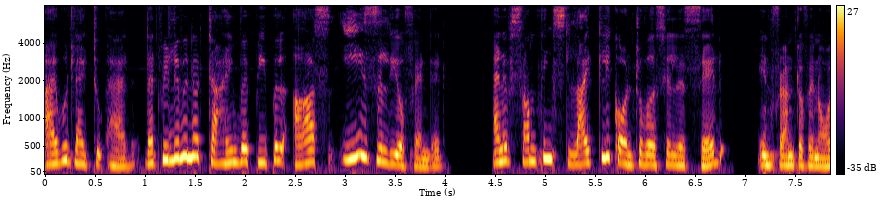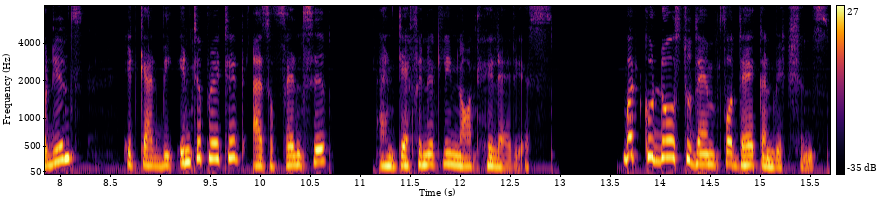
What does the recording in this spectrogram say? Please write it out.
I would like to add that we live in a time where people are easily offended, and if something slightly controversial is said in front of an audience, it can be interpreted as offensive and definitely not hilarious. But kudos to them for their convictions.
